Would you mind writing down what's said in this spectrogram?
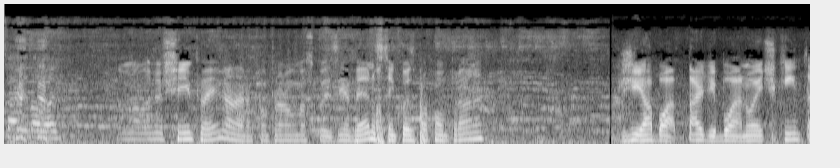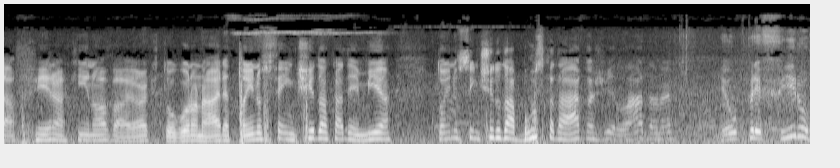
saiu da loja. Estamos na loja Chimp aí, galera, comprando algumas coisinhas. Vênus, tem coisa pra comprar, né? Dia, boa tarde, boa noite. Quinta-feira aqui em Nova York, Togoro na área. Tô indo sentido academia, tô indo sentido da busca da água gelada, né? Eu prefiro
